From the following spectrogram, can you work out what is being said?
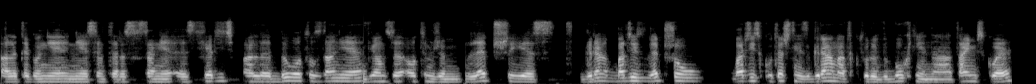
ale tego nie, nie jestem teraz w stanie e, stwierdzić, ale było to zdanie mówiące o tym, że lepszy jest, gra, bardziej lepszą bardziej skutecznie jest granat, który wybuchnie na Times Square,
